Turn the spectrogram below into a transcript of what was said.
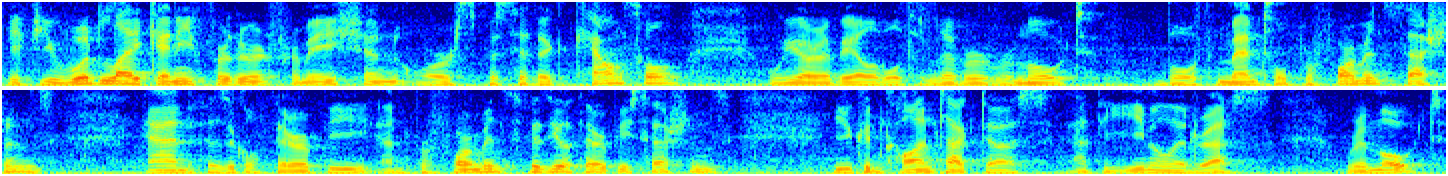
If you would like any further information or specific counsel, we are available to deliver remote both mental performance sessions and physical therapy and performance physiotherapy sessions, you can contact us at the email address remote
